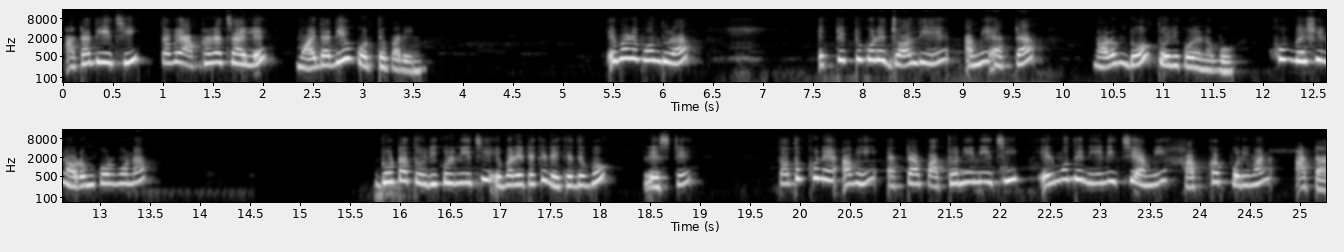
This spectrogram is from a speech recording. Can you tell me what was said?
আটা দিয়েছি, তবে আপনারা চাইলে ময়দা দিয়েও করতে পারেন। এবারে বন্ধুরা একটু একটু করে জল দিয়ে আমি একটা নরম ডো তৈরি করে নেব। খুব বেশি নরম করব না। ডোটা তৈরি করে নিয়েছি, এবার এটাকে রেখে দেব রেস্টে। ততক্ষণে আমি একটা পাত্র নিয়ে নিয়েছি, এর মধ্যে নিয়ে নিচ্ছি আমি হাফ কাপ পরিমাণ আটা।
